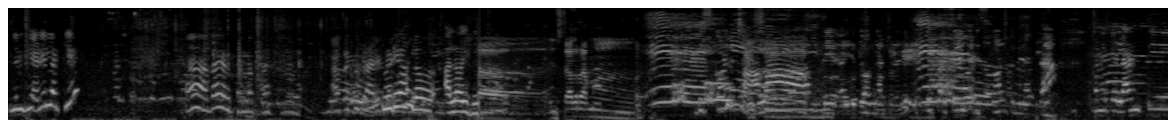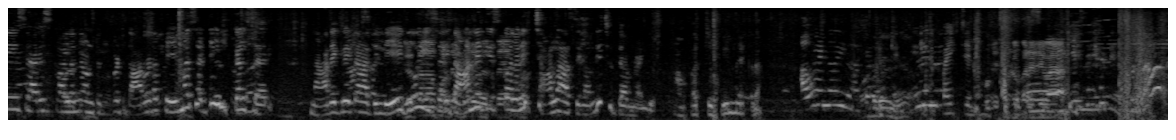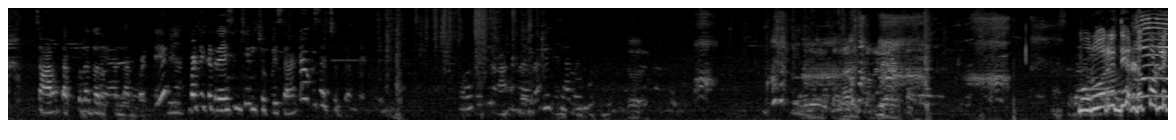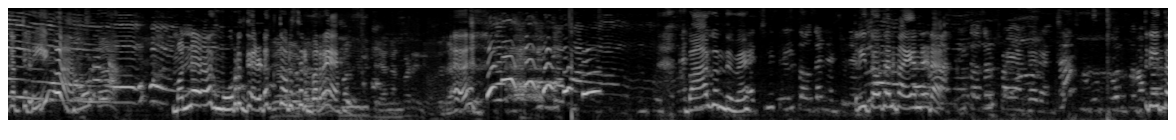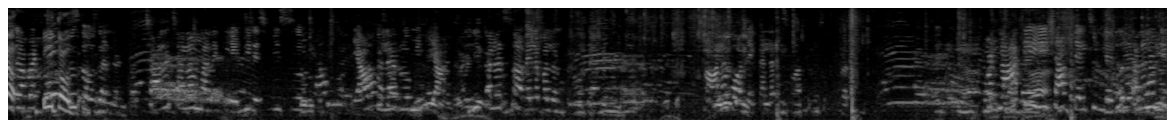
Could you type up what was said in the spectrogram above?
ನಿನ್ಗೆ ಹೇಳಿಲ್ಲಕ್ಕಿ ಹಾ ಅದ ಹೇಳ್ತೇನೆ ಮತ್ತೆ ಅದಕ್ಕೆ ಸಾರಿ వీడియోలో అలో ఇది ఇన్స్టాగ్రామ్ డిస్కౌంట్ చాలా ఇదిగా ఉందంట ఫిఫ్టీ పర్సెంట్ డిస్కౌంట్ ఉందంట మనకి ఎలాంటి శారీస్ కావాలనే ఉంటుంది బట్ ధారవాడ ఫేమస్ అంటే ఇక్కల్ శారీ నా దగ్గర అయితే అది లేదు ఈసారి దాన్నే తీసుకోవాలని చాలా ఆశగా ఉంది చూద్దాం రండి ఆఫర్ చూపింది ఇక్కడ పైకి చెల్లిపో. చాలా తక్కువలో దొరుకుతుంది అనబట్టి బట్ ఇక్కడ రేసింగ్ చీరలు చూపిస్తారంటే ఒకసారి చూద్దాం రండి ಮೂರುವರೆದ್ದು ಎರಡಕ್ಕೆ ಕೊಡ್ಲಿಕತ್ತೀರಿ ಈಗ ಮೊನ್ನೆ ನನಗೆ ಮೂರದ್ದು ಎರಡಕ್ಕೆ ತೋರಿಸ್ರಿ ಬರ್ರಿ బాగుంది three thousand five hundred three thousand. Thousand అంట. చాలా చాలా మనకి ఎన్ని రెసిపీస్ ಯಾವ కలర్ మీకు అన్ని కలర్స్ అవైలబుల్ ఉంటుంది. చాలా బాగున్నాయి కలర్స్ మాత్రం సూపర్ బట్ నాకు ఈ షాప్ తెలిసి ఉండలేదు తన నుంచి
